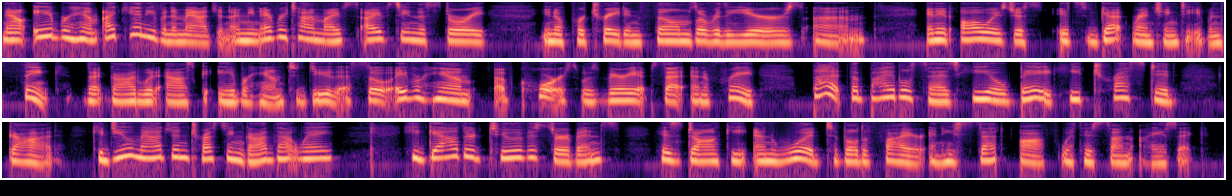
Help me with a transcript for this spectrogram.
Now, Abraham, I can't even imagine. I mean, every time I've, I've seen this story, you know, portrayed in films over the years, um, and it always just, it's gut wrenching to even think that God would ask Abraham to do this. So Abraham, of course, was very upset and afraid, but the Bible says he obeyed. He trusted God. Could you imagine trusting God that way? He gathered two of his servants, his donkey, and wood to build a fire, and he set off with his son Isaac.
